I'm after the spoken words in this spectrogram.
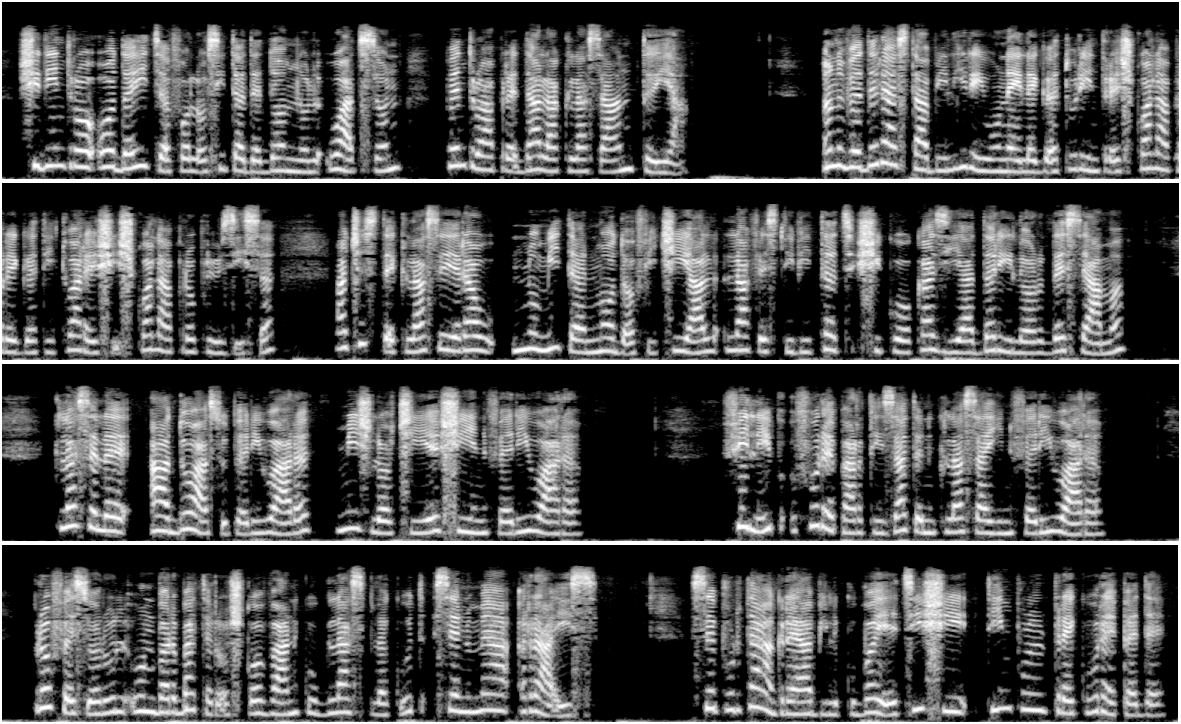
și dintr-o odăiță folosită de domnul Watson pentru a preda la clasa întâia. În vederea stabilirii unei legături între școala pregătitoare și școala propriu-zisă, aceste clase erau numite în mod oficial la festivități și cu ocazia dărilor de seamă, clasele a doua superioară, mijlocie și inferioară. Filip fu repartizat în clasa inferioară. Profesorul, un bărbat roșcovan cu glas plăcut, se numea Rice. Se purta agreabil cu băieții și timpul trecu repede.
